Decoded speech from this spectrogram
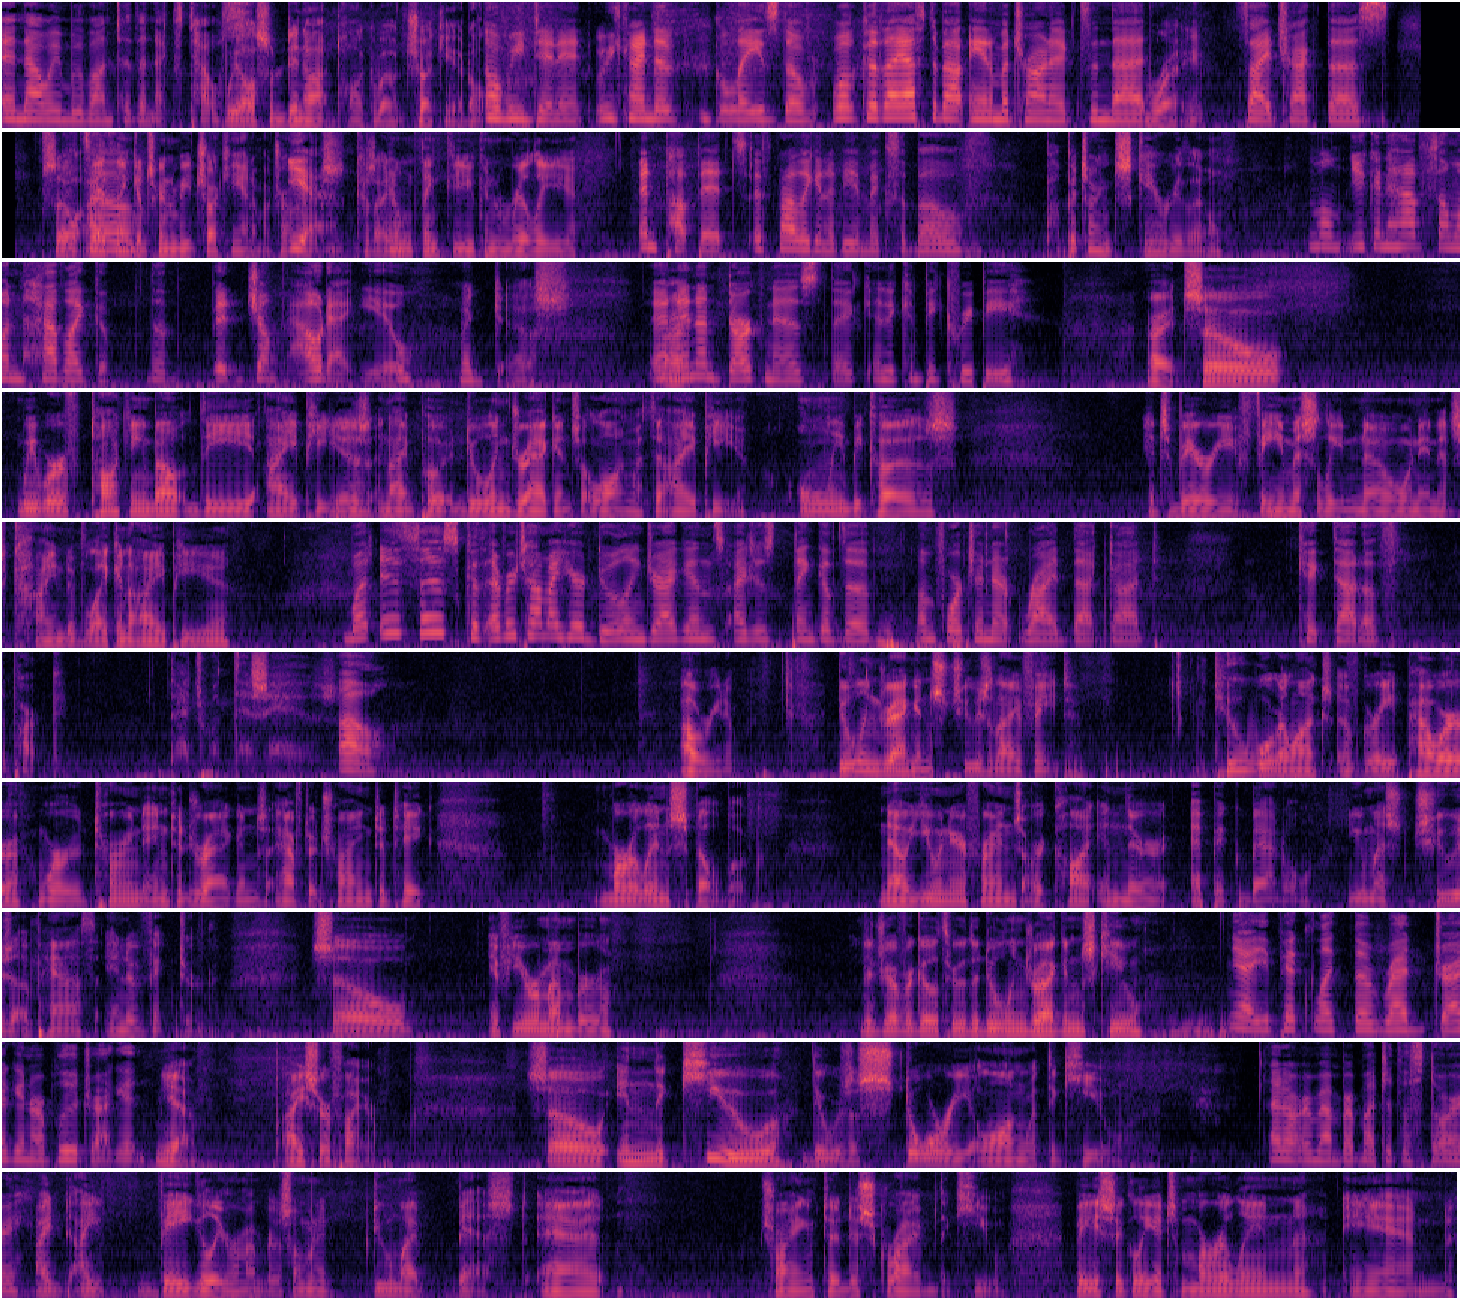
And now we move on to the next house. We also did not talk about Chucky at all. Oh, we didn't. We kind of glazed over. Well, because I asked about animatronics and that right. sidetracked us. So, I think it's going to be Chucky animatronics. Yeah. Because I don't think you can really. And puppets. It's probably going to be a mix of both. Puppets aren't scary though. Well, you can have someone have like a, the it jump out at you, I guess. and Alright. in a darkness, they and it can be creepy. All right. So we were talking about the IPs, and I put Dueling Dragons along with the IP only because it's very famously known, and it's kind of like an IP. What is this? Because every time I hear Dueling Dragons, I just think of the unfortunate ride that got kicked out of the park. That's what this is. Oh, I'll read it. Dueling Dragons, choose thy fate. Two warlocks of great power were turned into dragons after trying to take Merlin's spellbook. Now you and your friends are caught in their epic battle. You must choose a path and a victor. So, if you remember, did you ever go through the Dueling Dragons queue? yeah. You pick like the red dragon or blue dragon. Yeah, ice or fire. So in the queue, there was a story along with the queue. I don't remember much of the story. I, I vaguely remember, so I'm going to do my best at trying to describe the queue. Basically, it's Merlin and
